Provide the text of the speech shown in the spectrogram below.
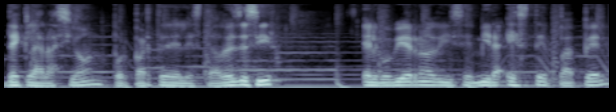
declaración por parte del Estado, es decir, el gobierno dice, mira, este papel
